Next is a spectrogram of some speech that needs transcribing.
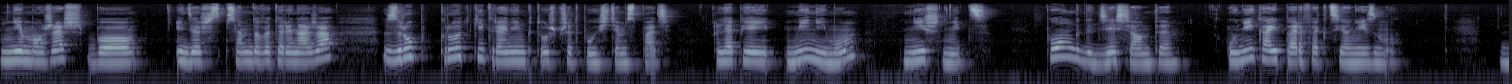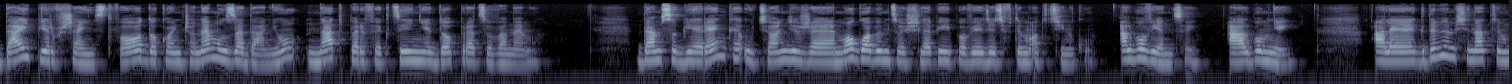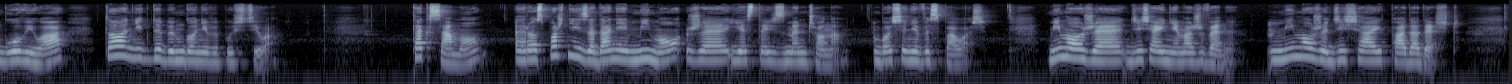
Nie możesz, bo idziesz z psem do weterynarza, zrób krótki trening tuż przed pójściem spać. Lepiej minimum niż nic. Punkt dziesiąty. Unikaj perfekcjonizmu. Daj pierwszeństwo dokończonemu zadaniu nad perfekcyjnie dopracowanemu. Dam sobie rękę uciąć, że mogłabym coś lepiej powiedzieć w tym odcinku, albo więcej, albo mniej. Ale gdybym się nad tym głowiła, to nigdy bym go nie wypuściła. Tak samo rozpocznij zadanie, mimo że jesteś zmęczona, bo się nie wyspałaś. Mimo że dzisiaj nie masz weny, mimo że dzisiaj pada deszcz.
